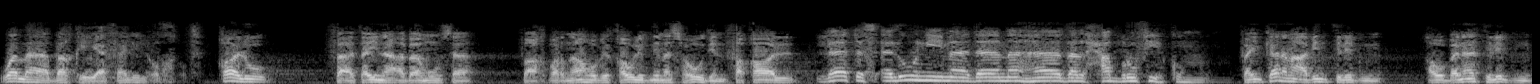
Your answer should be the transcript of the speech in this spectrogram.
وما بقي فللأخت. قالوا فأتينا أبا موسى فأخبرناه بقول ابن مسعود فقال لا تسألوني ما دام هذا الحبر فيكم. فإن كان مع بنت الابن أو بنات الابن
